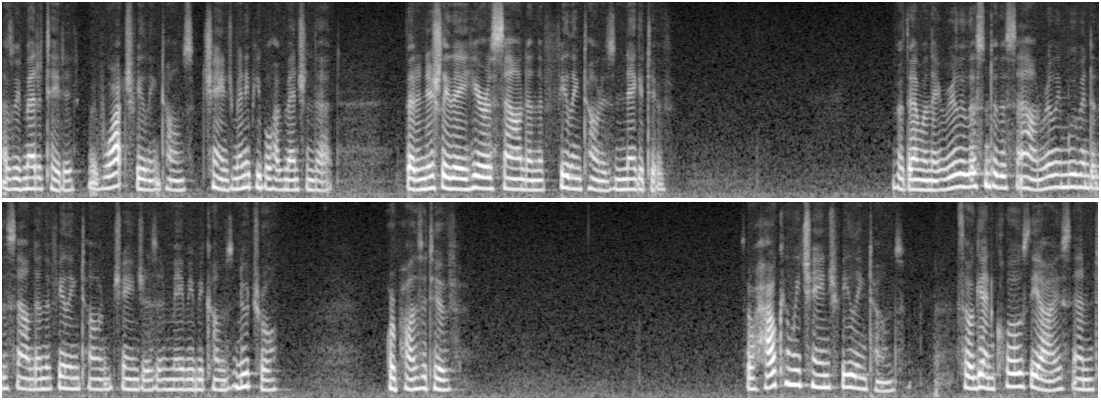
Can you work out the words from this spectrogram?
As we've meditated, we've watched feeling tones change. Many people have mentioned that. That initially they hear a sound and the feeling tone is negative. But then when they really listen to the sound, really move into the sound, then the feeling tone changes and maybe becomes neutral or positive. So, how can we change feeling tones? So, again, close the eyes and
